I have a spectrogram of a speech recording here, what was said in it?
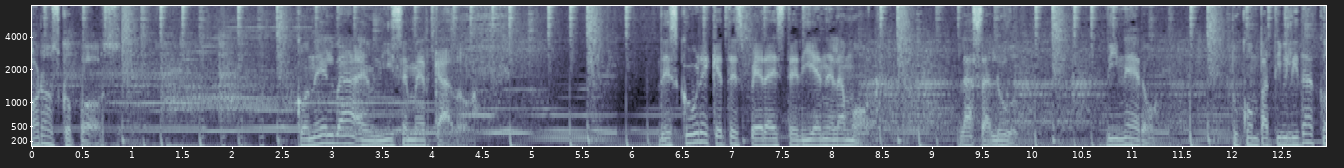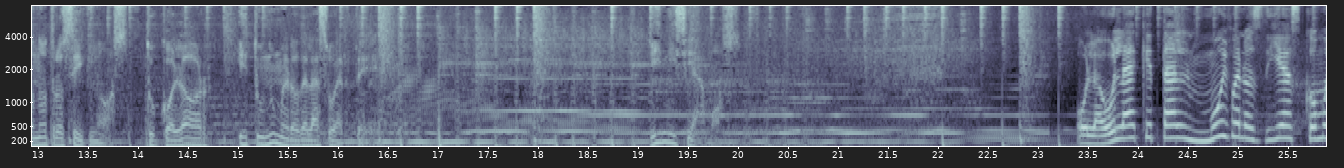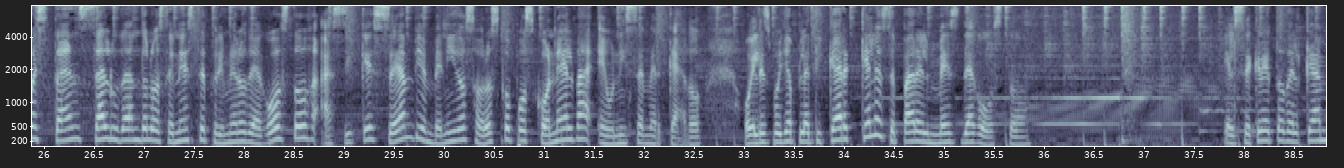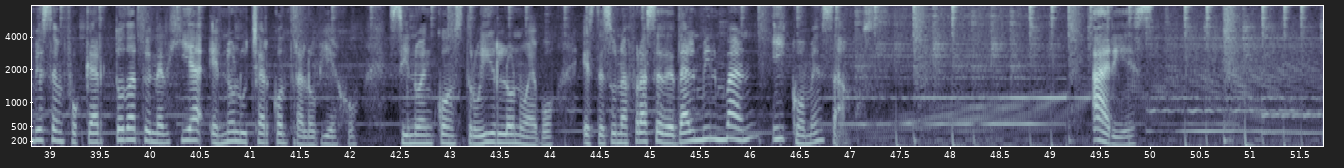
Horóscopos. Con Elba Eunice Mercado. Descubre qué te espera este día en el amor, la salud, dinero, tu compatibilidad con otros signos, tu color y tu número de la suerte. Iniciamos. Hola, hola, ¿qué tal? Muy buenos días, ¿cómo están? Saludándolos en este primero de agosto, así que sean bienvenidos a Horóscopos con Elba Eunice Mercado. Hoy les voy a platicar qué les depara el mes de agosto. El secreto del cambio es enfocar toda tu energía en no luchar contra lo viejo, sino en construir lo nuevo. Esta es una frase de Dal Milman y comenzamos. Aries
